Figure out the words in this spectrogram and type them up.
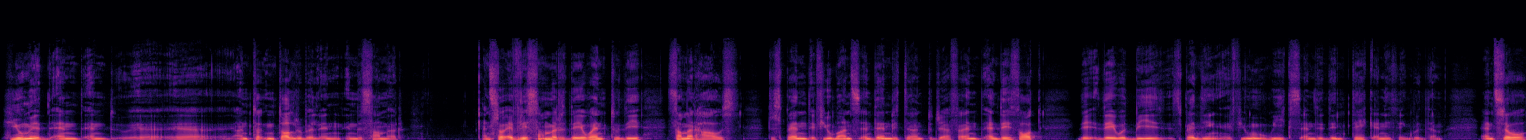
humid and, and uh, uh, intolerable in, in the summer. And so every summer they went to the summer house to spend a few months and then return to Jaffa. And, and they thought they, they would be spending a few weeks and they didn't take anything with them. And so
